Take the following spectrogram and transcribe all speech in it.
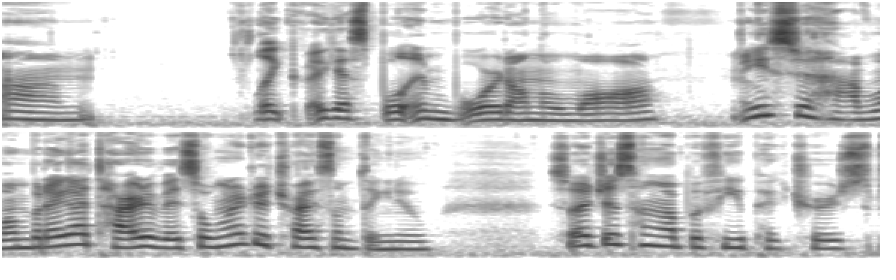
um, like, I guess, bulletin board on the wall. I used to have one, but I got tired of it, so I wanted to try something new. So I just hung up a few pictures.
